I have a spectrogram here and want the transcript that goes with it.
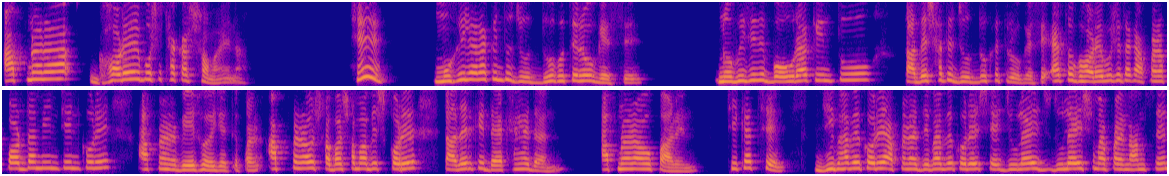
আপনারা ঘরে বসে থাকার সময় না। হ্যাঁ? মহিলারা কিন্তু যুদ্ধ যুদ্ধক্ষেত্রেও গেছে। নবীজির বউরা কিন্তু তাদের সাথে যুদ্ধক্ষেত্রেও গেছে। এত ঘরে বসে থাকে আপনারা পর্দা মেইনটেইন করে আপনারা বের হয়ে যেতে পারেন। আপনারাও সভা সমাবেশ করে তাদেরকে দেখায় দেন। আপনারাও পারেন। ঠিক আছে? যেভাবে করে আপনারা যেভাবে করে সেই জুলাই জুলাইয়ের সময় আপনারা নামছেন,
